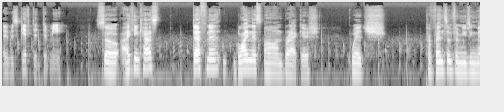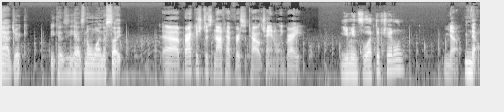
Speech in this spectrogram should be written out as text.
It was gifted to me. so I can cast deafness, blindness on Brackish, which prevents him from using magic because he has no line of sight. Uh, Brackish does not have versatile channeling, right? You mean selective channeling? No. No.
